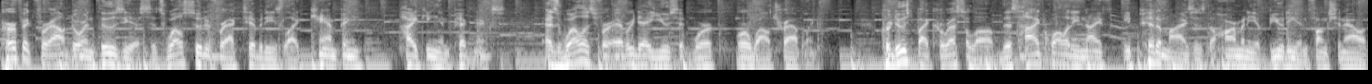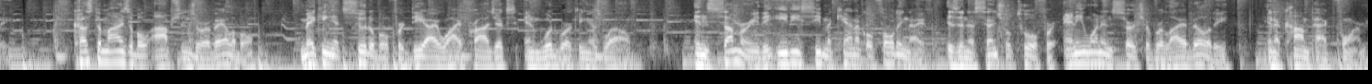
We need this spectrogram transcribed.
Perfect for outdoor enthusiasts, it's well suited for activities like camping, hiking, and picnics, as well as for everyday use at work or while traveling. Produced by Karesilov, this high-quality knife epitomizes the harmony of beauty and functionality. Customizable options are available, making it suitable for DIY projects and woodworking as well. In summary, the EDC mechanical folding knife is an essential tool for anyone in search of reliability in a compact form.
